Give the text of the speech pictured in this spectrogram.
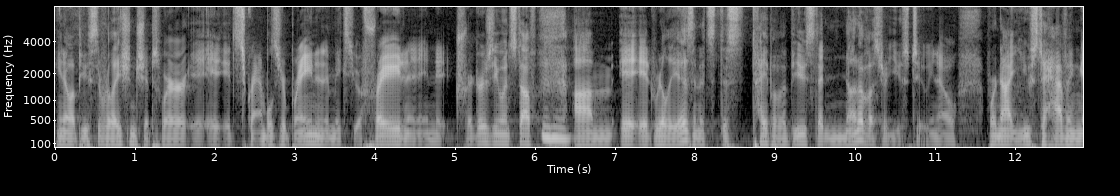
you know, abusive relationships, where it, it, it scrambles your brain and it makes you afraid and, and it triggers you and stuff. Mm-hmm. Um, it, it really is, and it's this type of abuse that none of us are used to. You know, we're not used to having a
